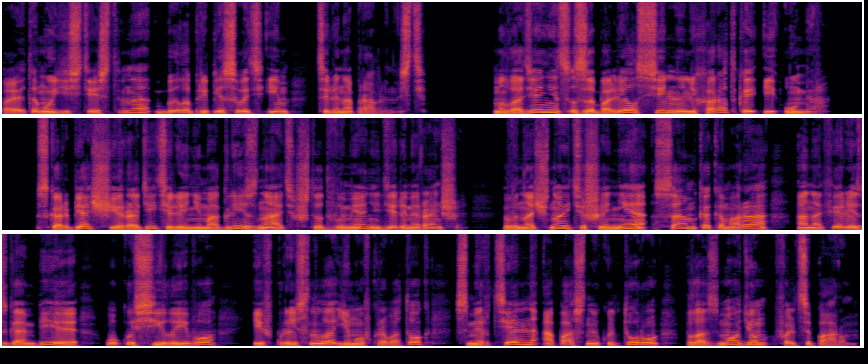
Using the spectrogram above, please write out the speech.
поэтому, естественно, было приписывать им целенаправленность. Младенец заболел сильной лихорадкой и умер. Скорбящие родители не могли знать, что двумя неделями раньше в ночной тишине самка комара Анафелис гамбия укусила его и впрыснула ему в кровоток смертельно опасную культуру плазмодиум фальципарум.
